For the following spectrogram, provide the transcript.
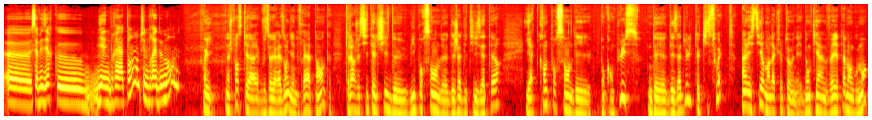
ça veut dire qu'il y a une vraie attente, une vraie demande? Oui, je pense que vous avez raison, il y a une vraie attente. Tout à l'heure, je citais le chiffre de 8% de, déjà d'utilisateurs il y a 30% des, donc en plus des, adultes qui souhaitent investir dans la crypto-monnaie. Donc il y a un véritable engouement.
